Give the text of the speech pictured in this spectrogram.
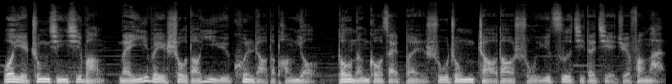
我也衷心希望每一位受到抑郁困扰的朋友都能够在本书中找到属于自己的解决方案。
